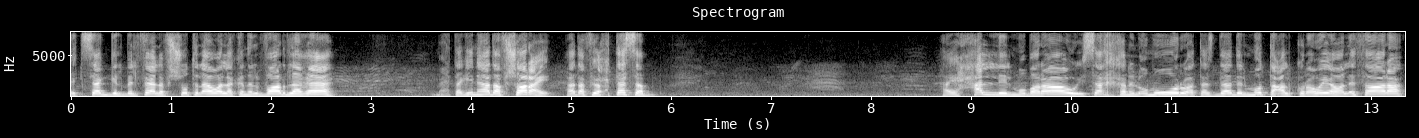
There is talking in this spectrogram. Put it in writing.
اتسجل بالفعل في الشوط الأول لكن الفار لغاه. محتاجين هدف شرعي هدف يحتسب. هيحل المباراة ويسخن الأمور وتزداد المتعة الكروية والإثارة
